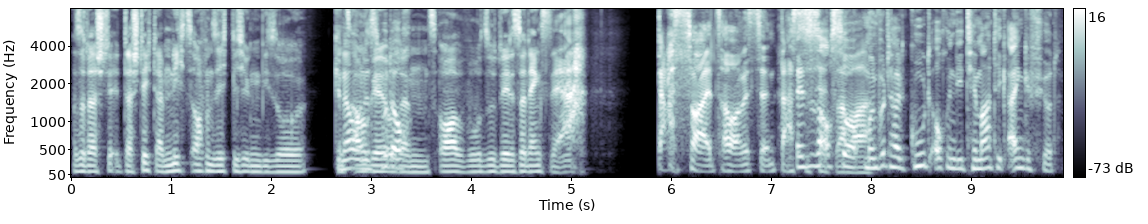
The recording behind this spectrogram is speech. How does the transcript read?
also da, da sticht einem nichts offensichtlich irgendwie so Genau, ins Auge oder auch- ins Ohr, wo du dir so denkst, ja, Das war jetzt aber ein bisschen. Das es ist ist auch so, man wird halt gut auch in die Thematik eingeführt.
